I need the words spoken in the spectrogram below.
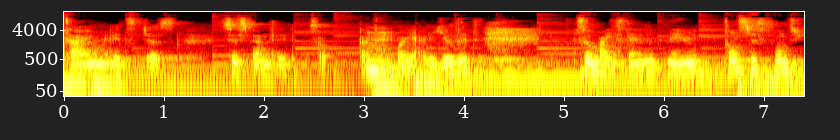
time it's just suspended, so that's mm. why I use it. So my stand name Temps suspendu.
